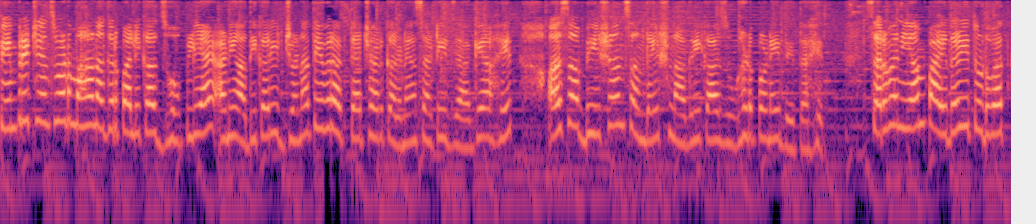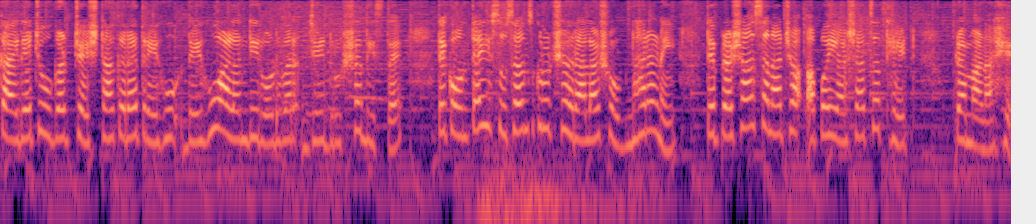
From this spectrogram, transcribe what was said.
पिंपरी चिंचवड महानगरपालिका झोपली आहे आणि अधिकारी जनतेवर अत्याचार करण्यासाठी जागे आहेत असा भीषण संदेश नागरिक आज उघडपणे देत आहेत. सर्व नियम पायदळी तुडवत कायद्याची उघड चेष्टा करत रेहू देहू आळंदी रोडवर जे दृश्य दिसतंय ते कोणत्याही सुसंस्कृत शहराला शोभणारं नाही. ते प्रशासनाच्या अपयशाचं थेट प्रमाण आहे.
